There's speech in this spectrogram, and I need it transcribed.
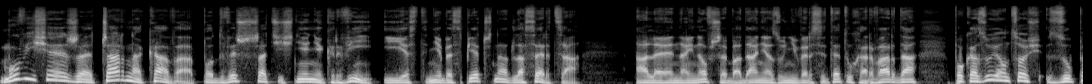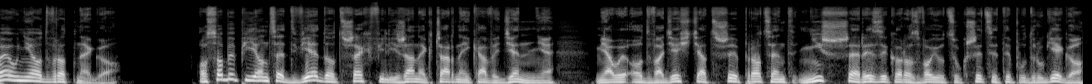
Mówi się, że czarna kawa podwyższa ciśnienie krwi i jest niebezpieczna dla serca, Ale najnowsze badania z Uniwersytetu Harvarda pokazują coś zupełnie odwrotnego. Osoby pijące dwie do trzech filiżanek czarnej kawy dziennie miały o 23% niższe ryzyko rozwoju cukrzycy typu drugiego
